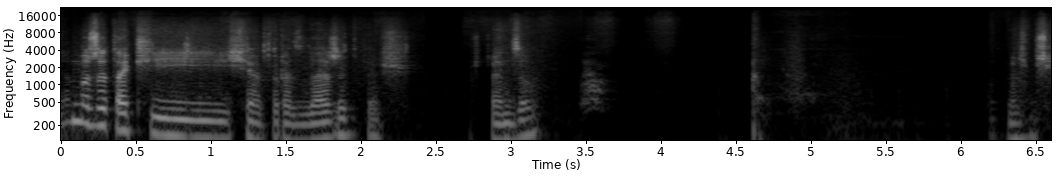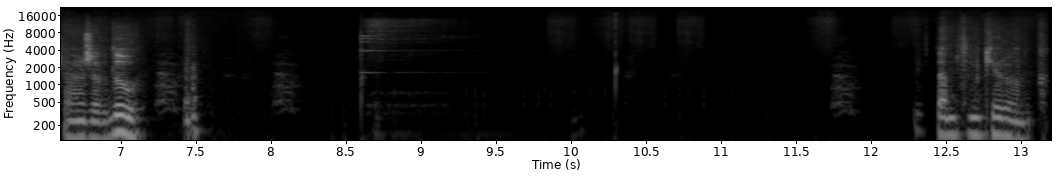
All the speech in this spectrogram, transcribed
Ale może taki się akurat zdarzy, ktoś oszczędzał. Już myślałem, że w dół. I w tamtym kierunku.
